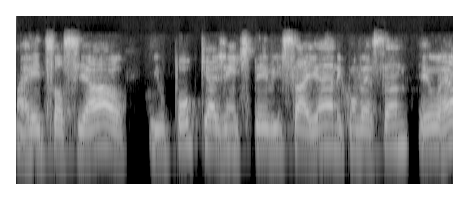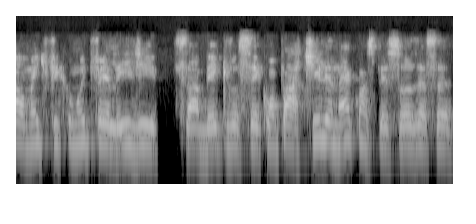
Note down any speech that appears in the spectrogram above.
na rede social e o pouco que a gente esteve ensaiando e conversando, eu realmente fico muito feliz de saber que você compartilha né, com as pessoas essa,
